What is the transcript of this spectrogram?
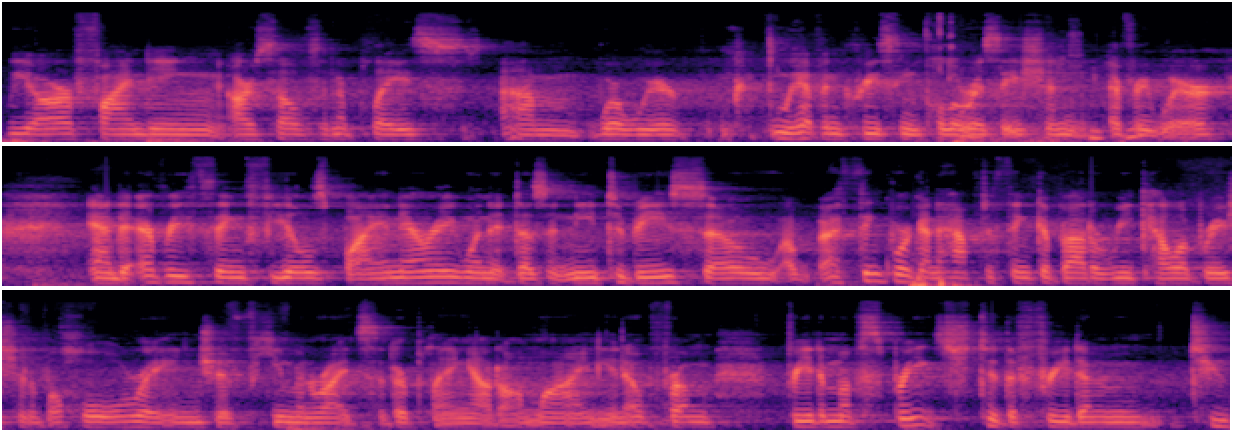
We are finding ourselves in a place um, where we're we have increasing polarization everywhere, and everything feels binary when it doesn't need to be. So I think we're going to have to think about a recalibration of a whole range of human rights that are playing out online. You know, from freedom of speech to the freedom to,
